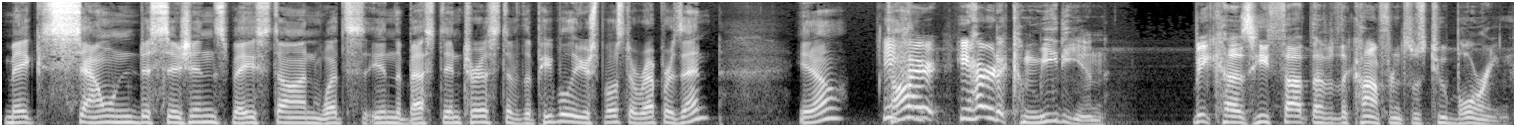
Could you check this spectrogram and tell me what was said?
make sound decisions based on what's in the best interest of the people you're supposed to represent? You know? He Tom- hired he hired a comedian because he thought that the conference was too boring.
